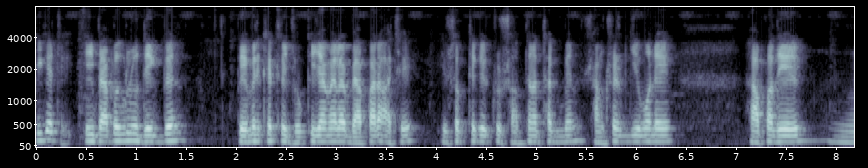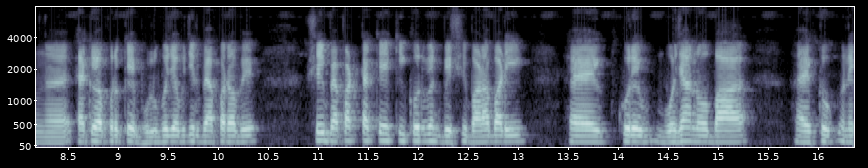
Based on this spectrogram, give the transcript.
ঠিক আছে? এই ব্যাপারগুলো দেখবেন। প্রেমের ক্ষেত্রে ঝক্কি ঝামেলার ব্যাপার আছে, এসব থেকে একটু সাবধানে থাকবেন। সাংসারিক জীবনে আপনাদের একে অপরকে ভুল বোঝাবুঝির ব্যাপার হবে। সেই ব্যাপারটাকে কি করবেন? বেশি বাড়াবাড়ি করে বোঝানো বা একটু মানে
